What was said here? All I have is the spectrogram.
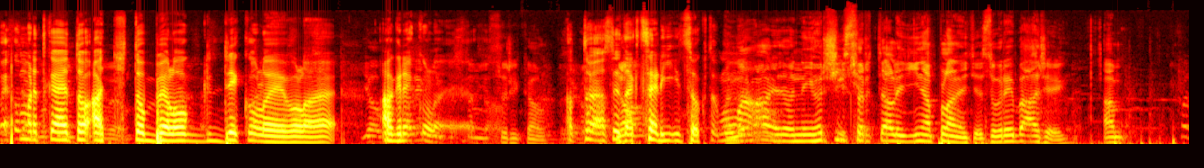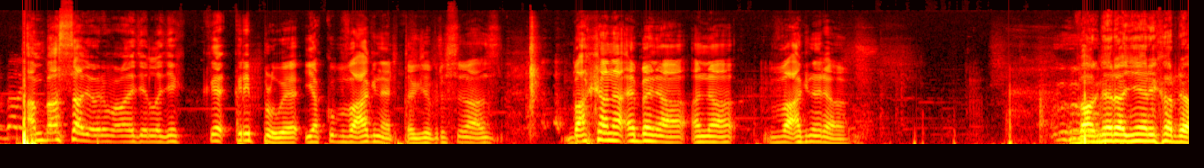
jako mrtké je to, ať to bylo kdykoliv, vole. A kdekoliv. říkal. A to je asi No. tak celý, co k tomu No, normálně, to nejhorší sorta lidí na planetě, jsou rybáři. A ambasador, vole, těchto těch kriplů je Jakub Wagner, takže prosím vás, bacha na Ebena a na Wagnera. Wagner jedině Richarda.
